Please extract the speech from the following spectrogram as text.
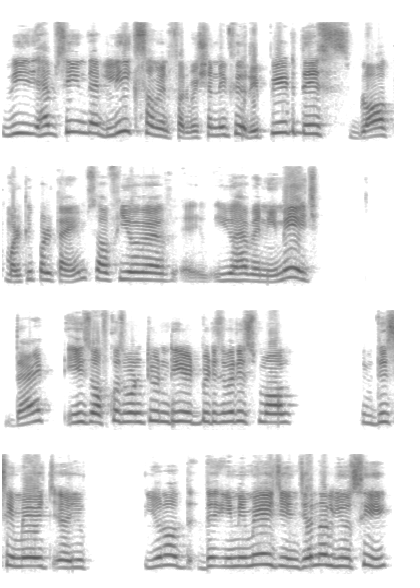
We have seen that leaks some information. If you repeat this block multiple times, of you have you have an image that is of course 128 bit is very small. This image uh, you you know the, the in image in general you see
